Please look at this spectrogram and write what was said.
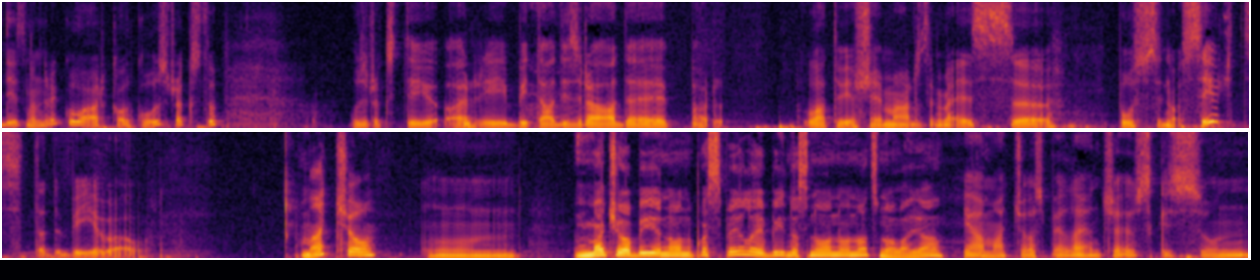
diezgan regulāri kaut ko uzrakstu. Uzrakstīju arī bija tāda izrāde par latviešiem ārzemēs eh, pusi no sirds. Tad bija vēl mačo un Mačo bija no, nu, kas spēlēja, bija tas no, no nacionālā, jā? Jā, Mačo spēlēja Ančevskis un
